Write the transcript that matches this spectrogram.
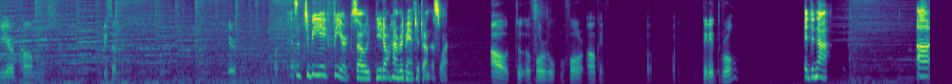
Here comes wisdom. Here. It's to be feared, so you don't have advantage on this one. Oh, to for for oh, okay. So, wait. Did it roll? It did not. Uh,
